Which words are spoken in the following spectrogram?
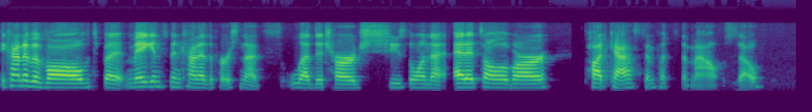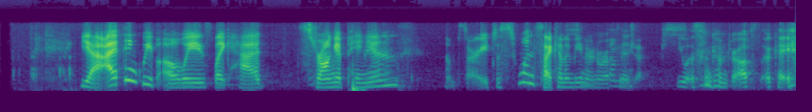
it kind of evolved, but Megan's been kind of the person that's led the charge. She's the one that edits all of our podcasts and puts them out. So Yeah, I think we've always like had strong opinions. I'm sorry, just one second. I'm being interrupted. You want some gumdrops? Okay.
